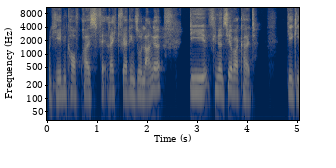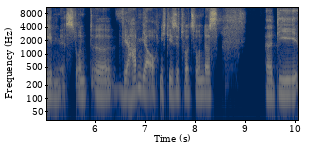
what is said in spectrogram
und jeden Kaufpreis rechtfertigen, solange die Finanzierbarkeit gegeben ist. Und wir haben ja auch nicht die Situation, dass äh, die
